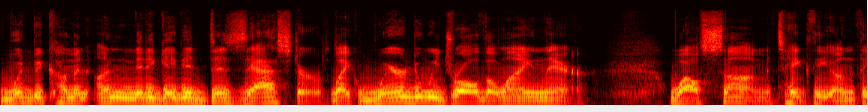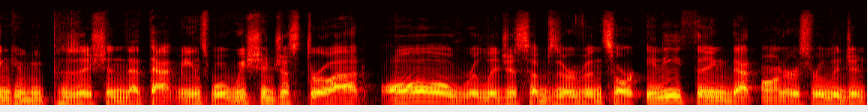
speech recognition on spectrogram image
would become an unmitigated disaster. Like, where do we draw the line there? While some take the unthinking position that that means, well, we should just throw out all religious observance or anything that honors religion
